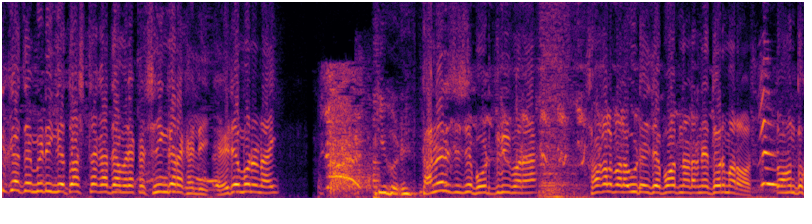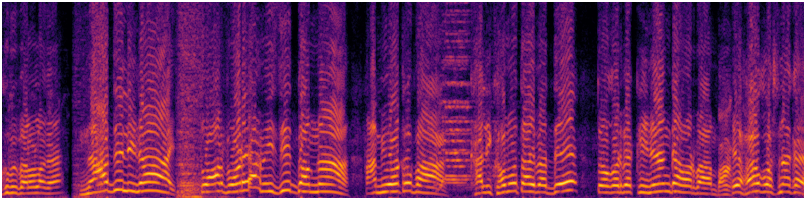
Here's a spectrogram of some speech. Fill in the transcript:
কালকে যে মিটিং এ দশ টাকা দিয়ে আমার একটা সিঙ্গারা খালি এটা মনে নাই? ধানের শেষে ভোট দিবি সকালবেলা উঠে যে দৌড় মারস তখন তো খুবই ভালো লাগা। না দিলি নাই তোর ভরে আমি জিতবাম না আমি অটো পাস খালি ক্ষমতা এবার দে তো করবে কি ন্যাংটা হরবাম। এ না কে?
